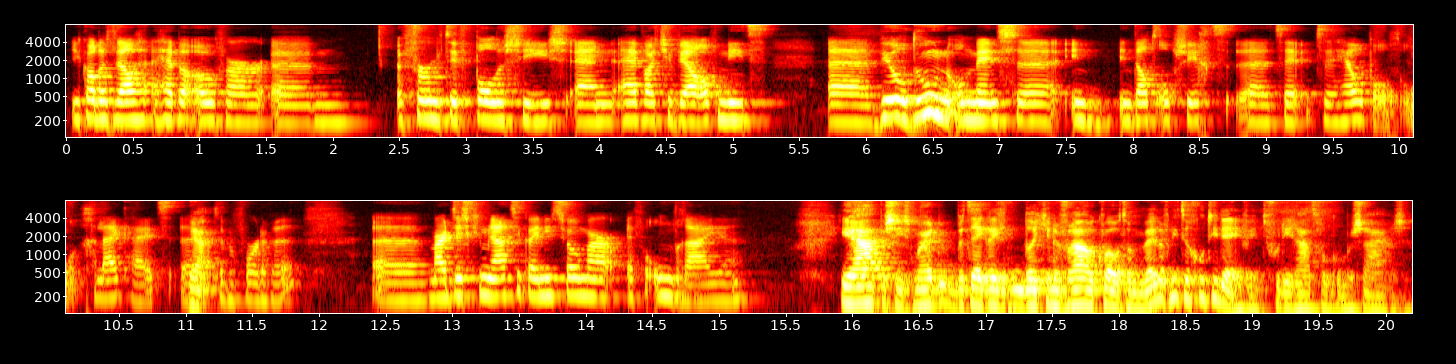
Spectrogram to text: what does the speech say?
Je kan het wel hebben over ehm, affirmative policies en hè, wat je wel of niet eh, wil doen om mensen in, in dat opzicht eh, te, te helpen of om gelijkheid eh, Ja. te bevorderen. Eh, maar discriminatie kan je niet zomaar even omdraaien. Ja, precies. Maar dat betekent dat je, dat je een vrouwenquotum wel of niet een goed idee vindt voor die Raad van Commissarissen?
